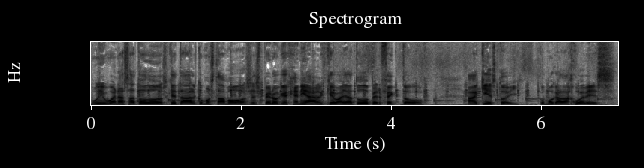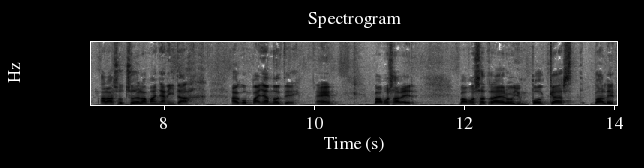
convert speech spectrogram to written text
Muy buenas a todos, ¿qué tal? ¿Cómo estamos? Espero que genial, que vaya todo perfecto. Aquí estoy, como cada jueves, a las 8 de la mañanita, acompañándote. ¿eh? Vamos a ver, vamos a traer hoy un podcast, ¿vale?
